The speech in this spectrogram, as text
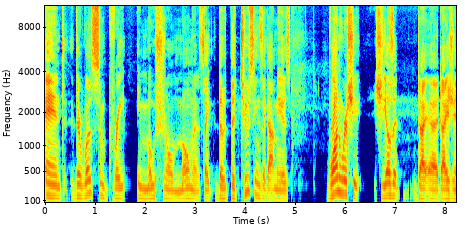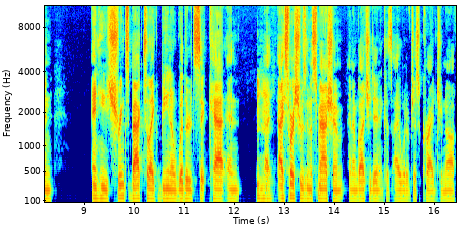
And there was some great emotional moments. Like the the two scenes that got me is one where she she yells at Dai, uh, Daijin and he shrinks back to like being a withered sick cat and Mhm. I, I swear she was going to smash him and i'm glad she didn't because i would have just cried turned off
